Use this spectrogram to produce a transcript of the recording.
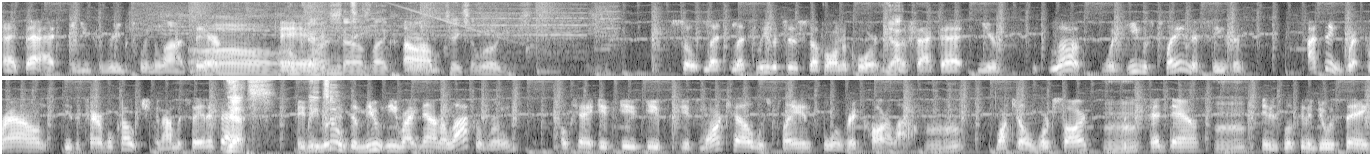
at that, and you can read between the lines there. Oh, And, okay. Sounds like um, Jason Williams. So let let's leave it to the stuff on the court Yep. and the fact that you're look when he was playing this season. I think Brett Brown is a terrible coach, and I'm gonna say it at that. Yes, If me you look too. at the mutiny right now in the locker room, okay, if if if, if Markelle was playing for Rick Carlisle, Mm-hmm. Markelle works hard, puts his head down, Mm-hmm. and is looking to do his thing.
